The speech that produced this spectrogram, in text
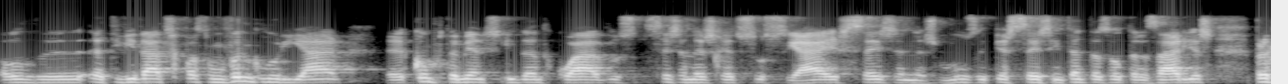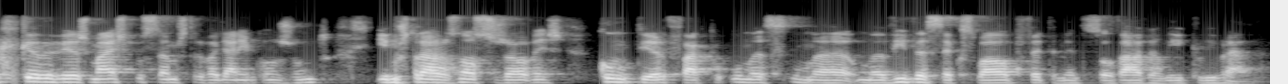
ou de atividades que possam vangloriar comportamentos inadequados, seja nas redes sociais, seja nas músicas, seja em tantas outras áreas, para que cada vez mais possamos trabalhar em conjunto e mostrar aos nossos jovens como ter, de facto, uma, uma, uma vida sexual perfeitamente saudável e equilibrada.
